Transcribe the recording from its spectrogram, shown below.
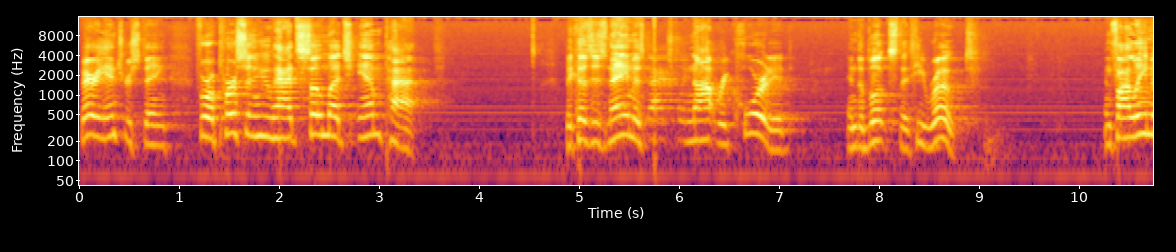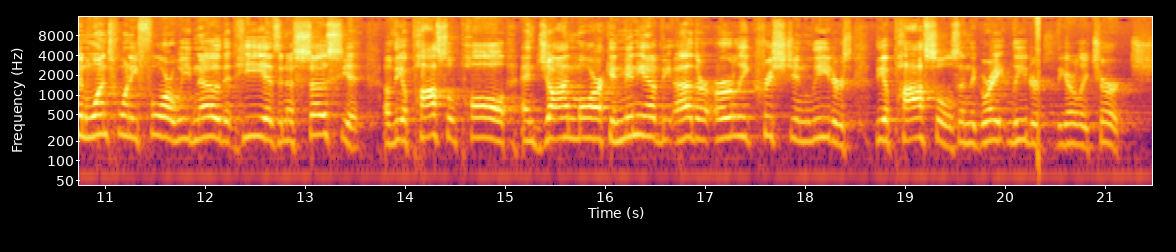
Very interesting for a person who had so much impact because his name is actually not recorded in the books that he wrote. In Philemon 124, we know that he is an associate of the Apostle Paul and John Mark and many of the other early Christian leaders, the apostles and the great leaders of the early church.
